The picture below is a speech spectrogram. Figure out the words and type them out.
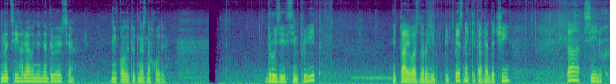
на ці галявини не дивився? Ніколи тут не знаходив. Друзі, всім привіт! Вітаю вас, дорогі підписники та глядачі та всіх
